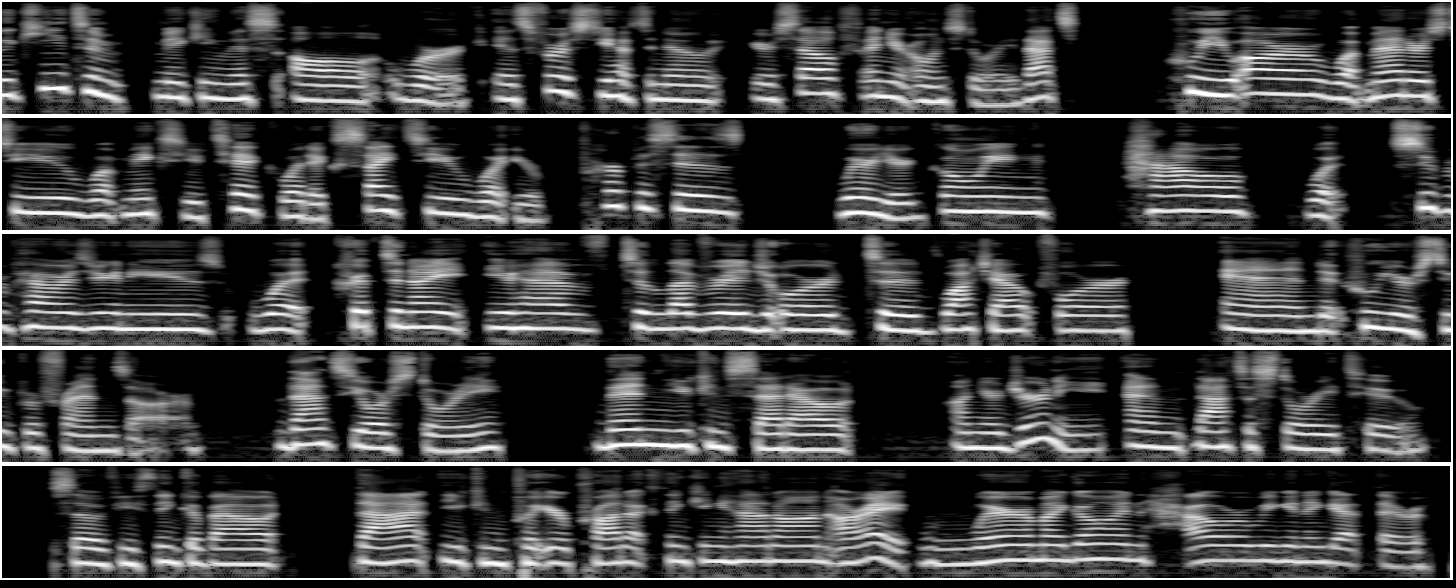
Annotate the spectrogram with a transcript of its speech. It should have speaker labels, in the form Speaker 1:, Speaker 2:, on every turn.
Speaker 1: The key to making this all work is first you have to know yourself and your own story. That's who you are, what matters to you, what makes you tick, what excites you, what your purpose is, where you're going, how, what superpowers you're going to use, what kryptonite you have to leverage or to watch out for, and who your super friends are. That's your story. Then you can set out on your journey, and that's a story too. So if you think about that, you can put your product thinking hat on. All right, where am I going? How are we going to get there?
